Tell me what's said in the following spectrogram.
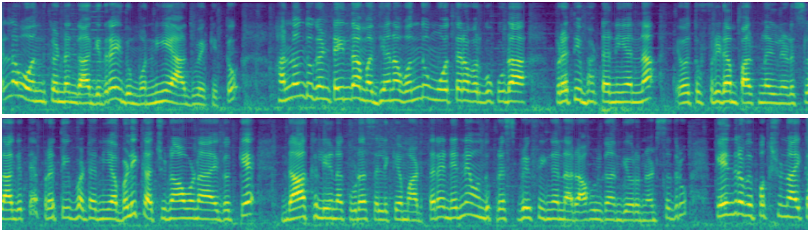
ಎಲ್ಲವೂ ಹೊಂದ್ಕೊಂಡಂಗೆ ಆಗಿದ್ರೆ ಇದು ಮೊನ್ನೆಯೇ ಆಗಬೇಕಿತ್ತು. ಹನ್ನೊಂದು ಗಂಟೆಯಿಂದ ಮಧ್ಯಾಹ್ನ ಒಂದು ಮೂವತ್ತರವರೆಗೂ ಕೂಡ ಪ್ರತಿಭಟನೆಯನ್ನ ಇವತ್ತು ಫ್ರೀಡಂ ಪಾರ್ಕ್ನಲ್ಲಿ ನಡೆಸಲಾಗುತ್ತೆ. ಪ್ರತಿಭಟನೆಯ ಬಳಿಕ ಚುನಾವಣಾ ಆಯೋಗಕ್ಕೆ ದಾಖಲೆಯನ್ನು ಕೂಡ ಸಲ್ಲಿಕೆ ಮಾಡ್ತಾರೆ. ನಿನ್ನೆ ಒಂದು ಪ್ರೆಸ್ ಬ್ರೀಫಿಂಗ್ ಅನ್ನ ರಾಹುಲ್ ಗಾಂಧಿ ಅವರು ನಡೆಸಿದ್ರು. ಕೇಂದ್ರ ವಿಪಕ್ಷ ನಾಯಕ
